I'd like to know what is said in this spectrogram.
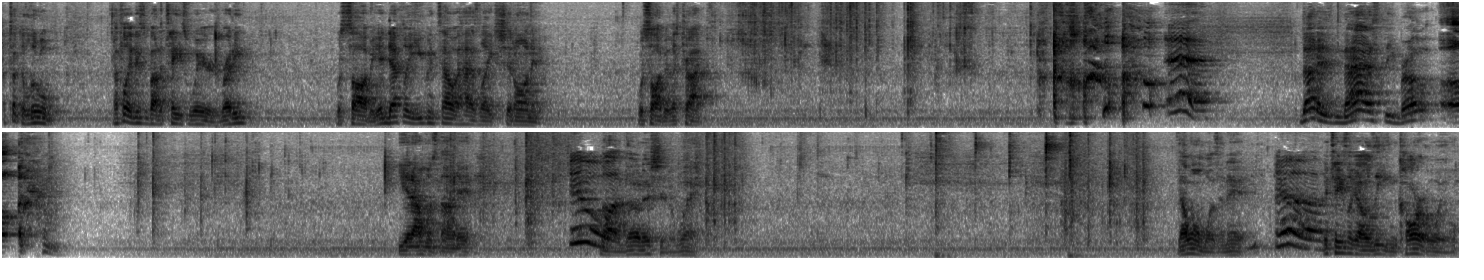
I took a little. I feel like this is about to taste weird. Ready? Wasabi. It definitely. You can tell it has like shit on it. Wasabi. Let's try it. That is nasty, bro. Yeah, that one's not it. Ew. No, throw this shit away. That one wasn't it. Ugh. It tastes like I was eating car oil.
